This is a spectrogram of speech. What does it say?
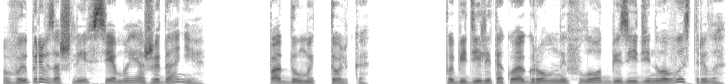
вы превзошли все мои ожидания. Подумать только. Победили такой огромный флот без единого выстрела,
